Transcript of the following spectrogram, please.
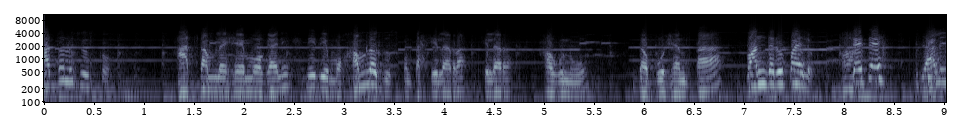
అద్దంలో చూసుకో. అద్దంలో హేమో గాని నీది ముఖంలో చూసుకుంటా. హిలరా హిలరా. అవును డబ్బు ఎంత? వంద రూపాయలు. Jolly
